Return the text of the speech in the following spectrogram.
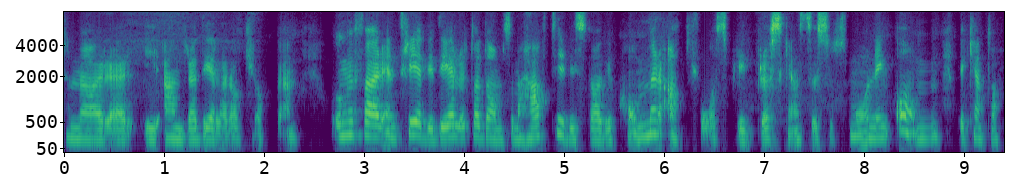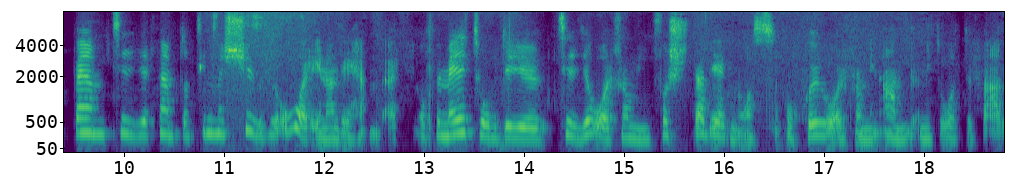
tumörer i andra delar av kroppen. Ungefär en tredjedel av de som har haft tidig stadie kommer att få spridd bröstcancer så småningom. Det kan ta 5, 10, 15, till och med 20 år innan det händer. Och för mig tog det ju 10 år från min första diagnos och 7 år från min andra, mitt återfall.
